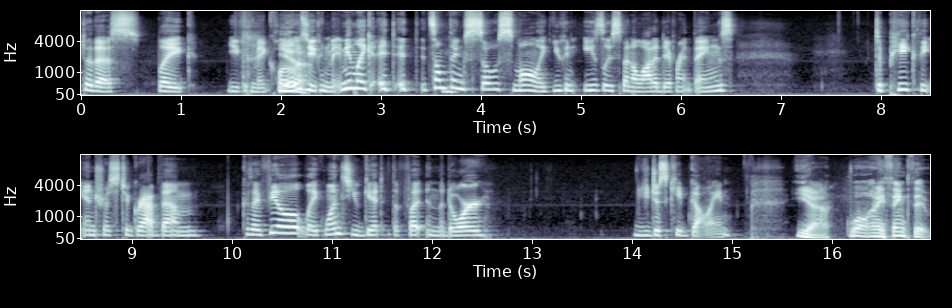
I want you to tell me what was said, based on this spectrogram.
to this. Like you can make clothes yeah. you can make i mean like it, it, it's something so small like you can easily spend a lot of different things to pique the interest to grab them. Because i feel like once you get the foot in the door you just keep going. Yeah. Well and i think that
